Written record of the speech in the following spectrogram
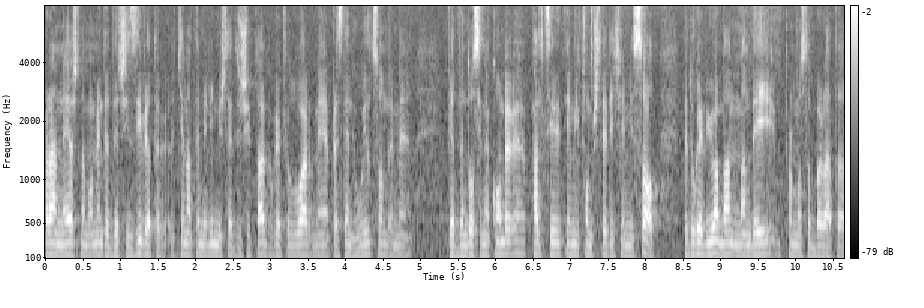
pranë nesh në momente decisive që nga themelimi i shtetit shqiptar, duke filluar me presidentin Wilson dhe me vetëvendosjen e kombeve, falë cilit jemi komb shteti që jemi sot, dhe duke vijuar mandej për mos të bërë atë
